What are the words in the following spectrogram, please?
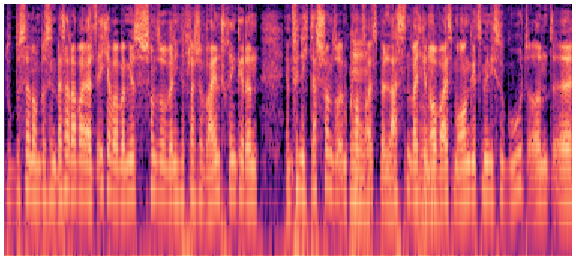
du bist ja noch ein bisschen besser dabei als ich, aber bei mir ist es schon so, wenn ich eine Flasche Wein trinke, dann empfinde ich das schon so im Kopf Mhm. als belastend, weil ich genau weiß, morgen geht's mir nicht so gut und äh,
